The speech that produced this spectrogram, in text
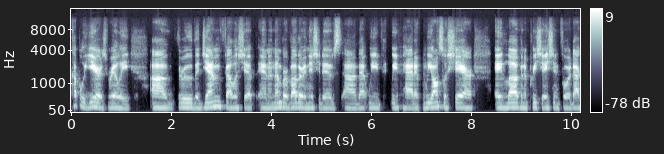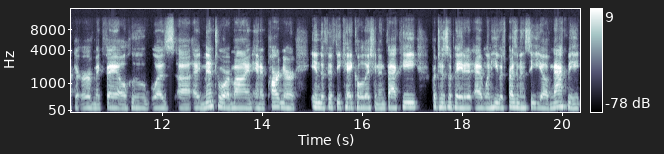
couple of years, really, uh, through the GEM Fellowship and a number of other initiatives uh, that we've we've had, and we also share a love and appreciation for Dr. Irv McPhail, who was uh, a mentor of mine and a partner in the 50K Coalition. In fact, he participated at when he was president and CEO of NACME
